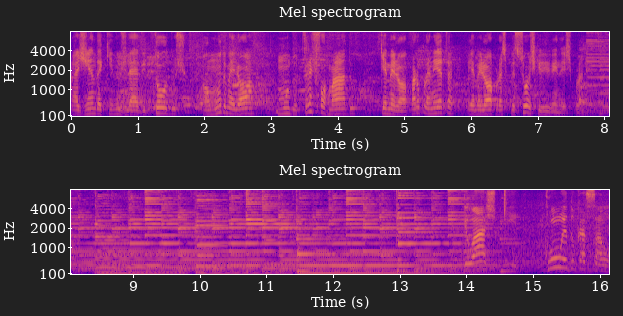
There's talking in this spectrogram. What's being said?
agenda que nos leve todos a um mundo melhor, um mundo transformado, que é melhor para o planeta e é melhor para as pessoas que vivem neste planeta. Eu acho que com educação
